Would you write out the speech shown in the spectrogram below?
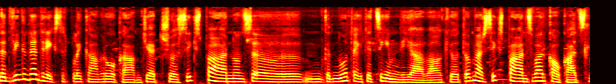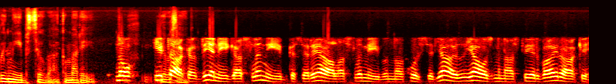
tad viņu nedrīkst ar plikām rokām ķert šo sikspārnu, un uh, kad noteikti ir cimdi jāvelk, jo tomēr sikspārns var kaut kādas slimības cilvēkam arī. Nu, ir tā, ka vienīgā slimība, kas ir reālā slimība un no kuras ir jā, jāuzmanās, tie ir vairāki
